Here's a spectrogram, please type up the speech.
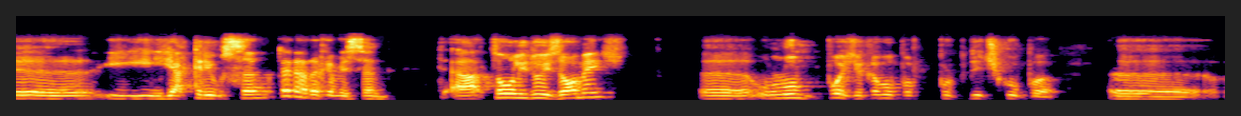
uh, e, e já criou sangue, não tem nada a ver sangue. Há, estão ali dois homens, uh, o Lume depois acabou por, por pedir desculpa. Uh,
